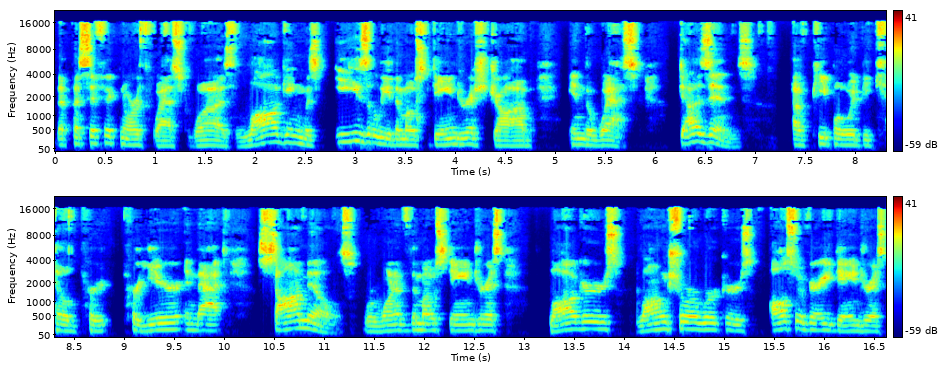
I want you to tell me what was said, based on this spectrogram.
the Pacific Northwest was. Logging was easily the most dangerous job in the West. Dozens of people would be killed per, per year in that. Sawmills were one of the most dangerous loggers, longshore workers, also very dangerous.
